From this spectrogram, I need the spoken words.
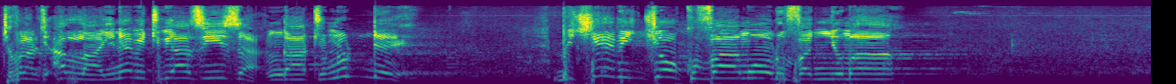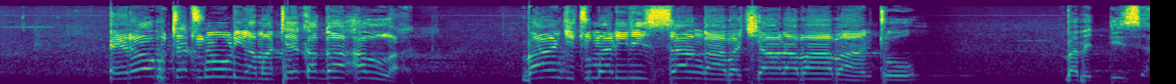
kyobola nti allah ayina ebintu byaziiza ngaatunudde biki ebijja okuvaamu oluvanyuma era obutatunuulira amateeka ga allah bangi tumaliriza nga abakyala b'abantu babeddiza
